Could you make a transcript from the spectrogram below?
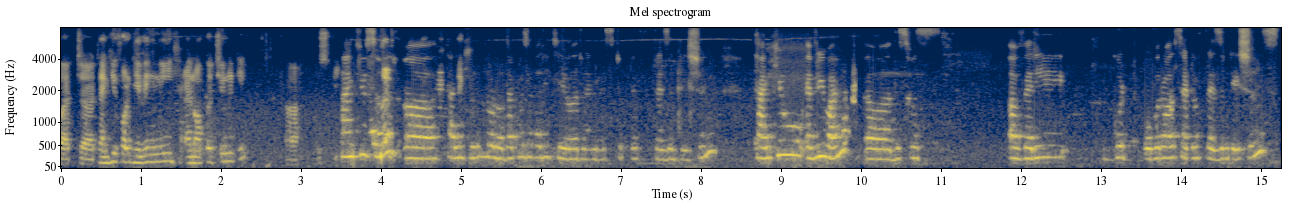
but thank you for giving me an opportunity uh, to speak. Thank you, sir. Uh, thank you. No, no, that was a very clear and descriptive presentation. Thank you, everyone. Uh, this was a very good overall set of presentations.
